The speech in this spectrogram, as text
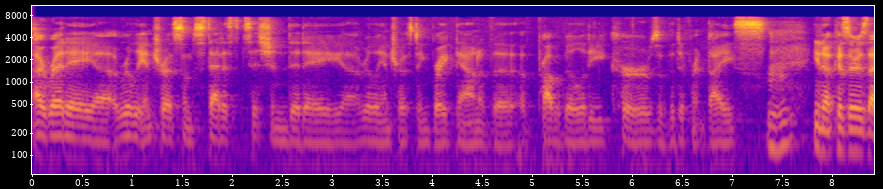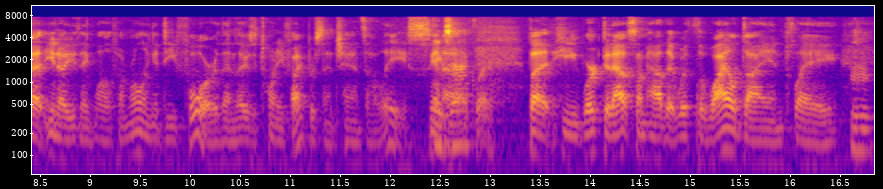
i read a, uh, a really interesting statistician did a, uh really interesting breakdown of the of probability curves of the different dice hmm you know because there's that you know you think well if i'm rolling a d4 then there's a 25% chance i'll ace you know? Exactly. but he worked it out somehow that with the wild die in play Mhm.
